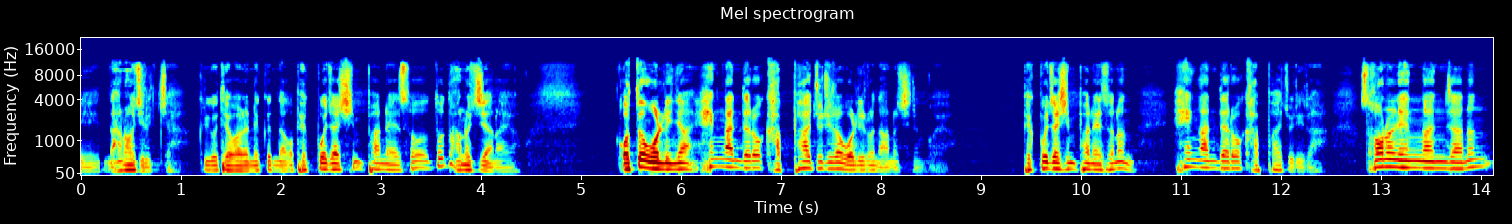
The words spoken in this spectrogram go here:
예, 나눠질 자 그리고 대환란이 끝나고 백보자 심판에서도 나눠지잖아요. 어떤 원리냐? 행한 대로 갚아주리라 원리로 나눠지는 거예요. 백보자 심판에서는 행한 대로 갚아주리라. 선을 행한 자는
